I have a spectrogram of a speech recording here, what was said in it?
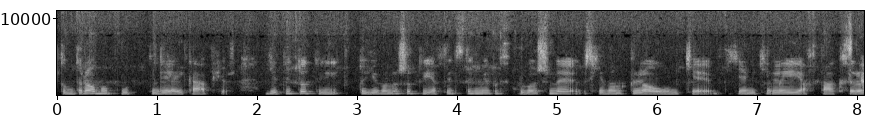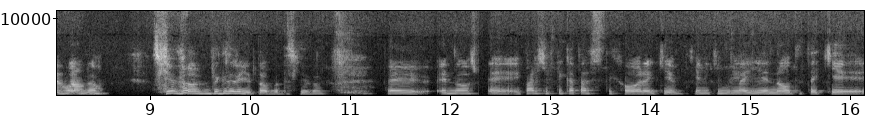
τον τρόπο που την λέει κάποιος. Γιατί το, το γεγονός ότι αυτή τη στιγμή ο Πρωθυπουργός είναι σχεδόν κλόουν και βγαίνει και λέει αυτά, ξέρω εγώ, ενώ. Σχεδόν, δεν ξέρω γιατί το είπατε σχεδόν. Ε, ενώ ε, υπάρχει αυτή η κατάσταση στη χώρα και βγαίνει και μιλάει για ενότητα και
